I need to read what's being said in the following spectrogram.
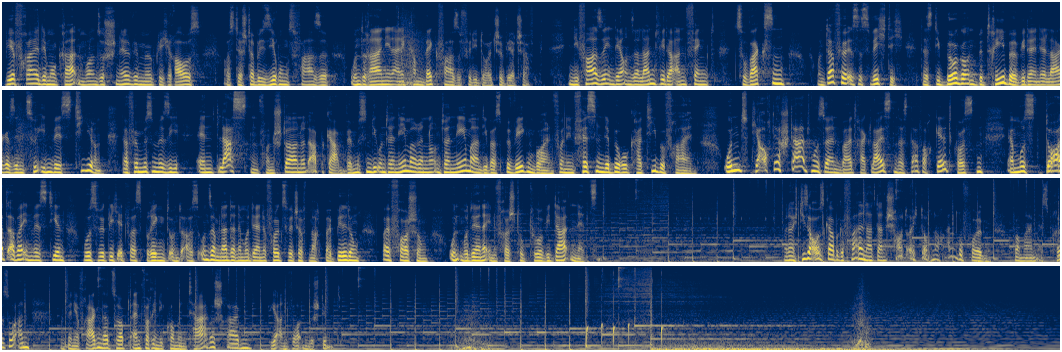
Wir Freie Demokraten wollen so schnell wie möglich raus aus der Stabilisierungsphase und rein in eine Comeback-Phase für die deutsche Wirtschaft. In die Phase, in der unser Land wieder anfängt zu wachsen und dafür ist es wichtig, dass die Bürger und Betriebe wieder in der Lage sind zu investieren. Dafür müssen wir sie entlasten von Steuern und Abgaben. Wir müssen die Unternehmerinnen und Unternehmer, die was bewegen wollen, von den Fesseln der Bürokratie befreien. Und ja, auch der Staat muss seinen Beitrag leisten. Das darf auch Geld kosten. Er muss dort aber investieren, wo es wirklich etwas bringt und aus unserem Land eine moderne Volkswirtschaft macht, bei Bildung, bei Forschung und moderner Infrastruktur wie Datennetzen. Wenn euch diese Ausgabe gefallen hat, dann schaut euch doch noch andere Folgen von meinem Espresso an. Und wenn ihr Fragen dazu habt, einfach in die Kommentare schreiben. Wir antworten bestimmt. you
